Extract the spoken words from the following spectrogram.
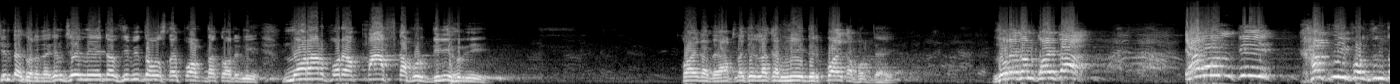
চিন্তা করে দেখেন, যে মেয়েটা জীবিত অবস্থায় পর্দা করেনি, মরার পরে পাঁচ কাপড় দিলি হবে কয়টা দেয়? আপনাকে এলাকার মেয়েদের কয় কাপড় দেয়? জোরে কয়টা? এমনকি খাটনি পর্যন্ত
